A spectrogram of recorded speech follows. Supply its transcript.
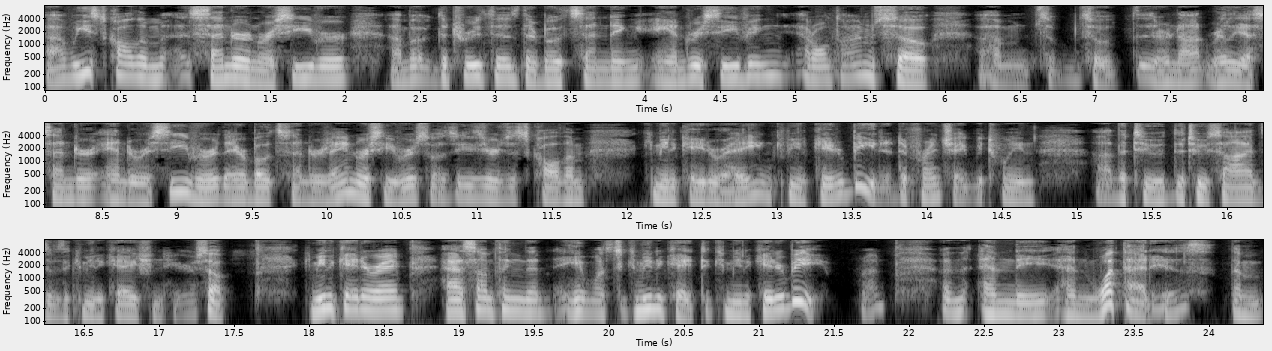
Uh, we used to call them sender and receiver, uh, but the truth is they're both sending and receiving at all times. So, um, so, so they're not really a sender and a receiver. They are both senders and receivers. So it's easier just to call them communicator A and communicator B to differentiate between uh, the two the two sides of the communication here. So, communicator A has something that he wants to communicate to communicator B right? And and the and what that is, the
